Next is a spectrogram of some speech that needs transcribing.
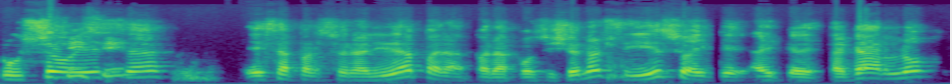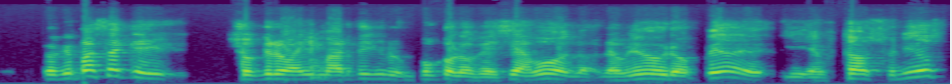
usó esa, esa personalidad para, para, posicionarse y eso hay que, hay que destacarlo. Lo que pasa que yo creo ahí, Martín, un poco lo que decías vos, la Unión Europea y Estados Unidos,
